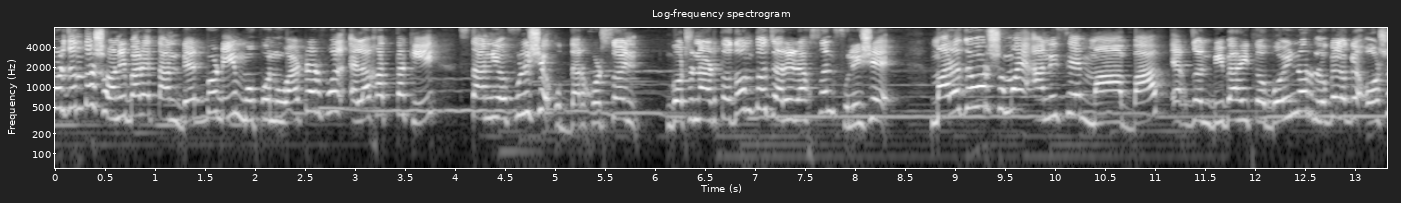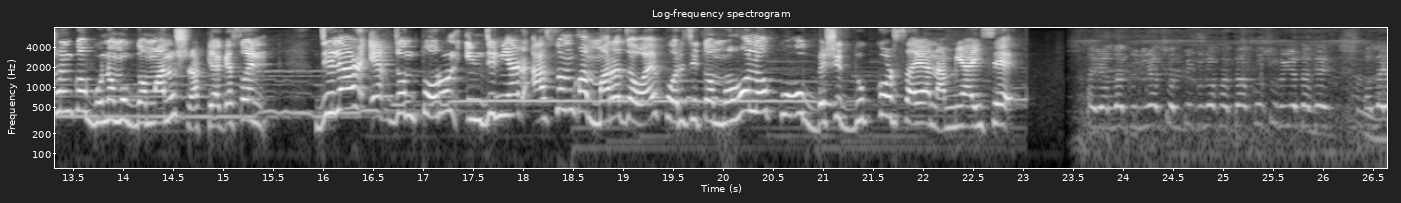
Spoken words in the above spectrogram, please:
পর্যন্ত শনিবারে তার ডেড বডি মুপন ওয়াটারফল এলাকাত থাকি স্থানীয় পুলিশে উদ্ধার করছেন। ঘটনার তদন্ত জারি রাখছেন পুলিশে। মারা যাওয়ার সময় আনিসে মা, বাপ, একজন বিবাহিত বইনর লগে লগে অসংখ্য গুণমুগ্ধ মানুষ রাখিয়া গেছেন। জেলার একজন তরুণ ইঞ্জিনিয়ার আচমকা মারা যাওয়ায় পরিচিত মহলও খুব বেশি দুঃখর ছায়া নামিয়ে আইছে। আই আল্লাহ দুনিয়া চলতে গুলো খাতা কসুর হইয়া থাকে। আল্লাহ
